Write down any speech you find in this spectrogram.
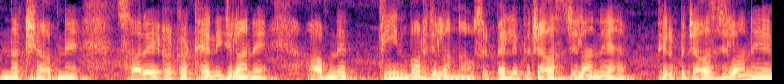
نقش آپ نے سارے اکٹھے نہیں جلانے، آپ نے تین بار جلانا ہے اسے۔ پہلے پچاس جلانے ہیں، پھر پچاس جلانے ہیں،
